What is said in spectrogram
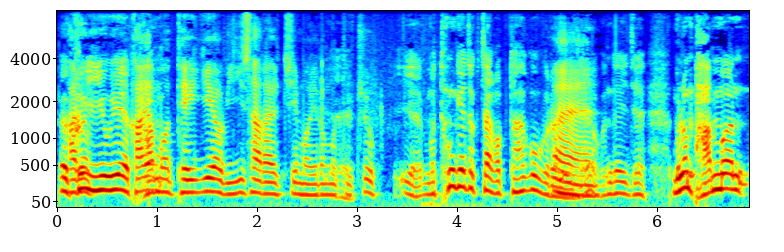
그 이후에. 가령 뭐 대기업 이사랄지 뭐 이런 것들 쭉. 예, 뭐 통계적 작업도 하고 그러는데요. 예. 근데 이제, 물론 반만,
